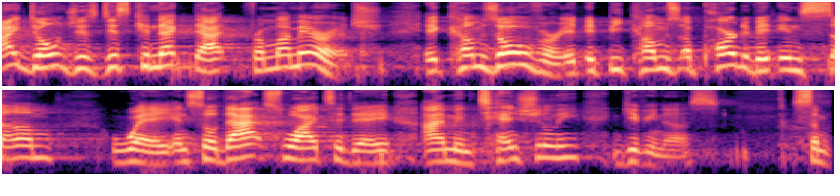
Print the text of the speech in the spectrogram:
I don't just disconnect that from my marriage, it comes over, it, it becomes a part of it in some way. And so that's why today I'm intentionally giving us some,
